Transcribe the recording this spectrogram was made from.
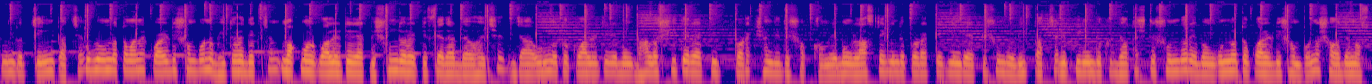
সুন্দর চেইন পাচ্ছেন। খুবই উন্নত মানের কোয়ালিটি সম্পন্ন, ভিতরে দেখছেন, মকমল কোয়ালিটির একটি সুন্দর একটি ফেদার দেওয়া হয়েছে, যা উন্নত কোয়ালিটির এবং ভালো শীতের একটি প্রোটেকশন দিতে সক্ষম এবং লাস্টে কিন্তু প্রোডাক্টে কিন্তু একটি সুন্দর রিপ পাচ্ছে। রিপটি কিন্তু যথেষ্ট সুন্দর এবং উন্নত কোয়ালিটি সম্পন্ন, সহজে নষ্ট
